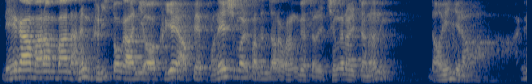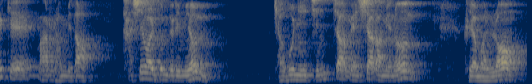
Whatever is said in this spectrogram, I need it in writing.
내가 말한 바 나는 그리스도가 아니요 그의 앞에 보내심을 받은 자라고 한 것을 증언할 자는 너희니라 이렇게 말을 합니다. 다시 말씀드리면 저분이 진짜 메시아라면은 그야말로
